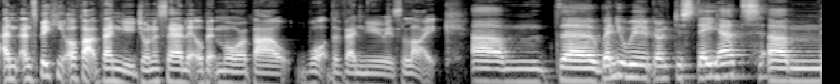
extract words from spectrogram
And and speaking of that venue, do you want to say a little bit more about what the venue is like? Um, the venue we're going to stay at um,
